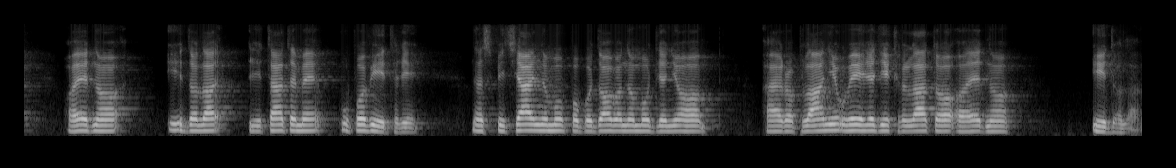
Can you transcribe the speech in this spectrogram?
огидного ідола літатиме у повітрі на спеціальному побудованому для нього аероплані у вигляді крилатого огидного ідола.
